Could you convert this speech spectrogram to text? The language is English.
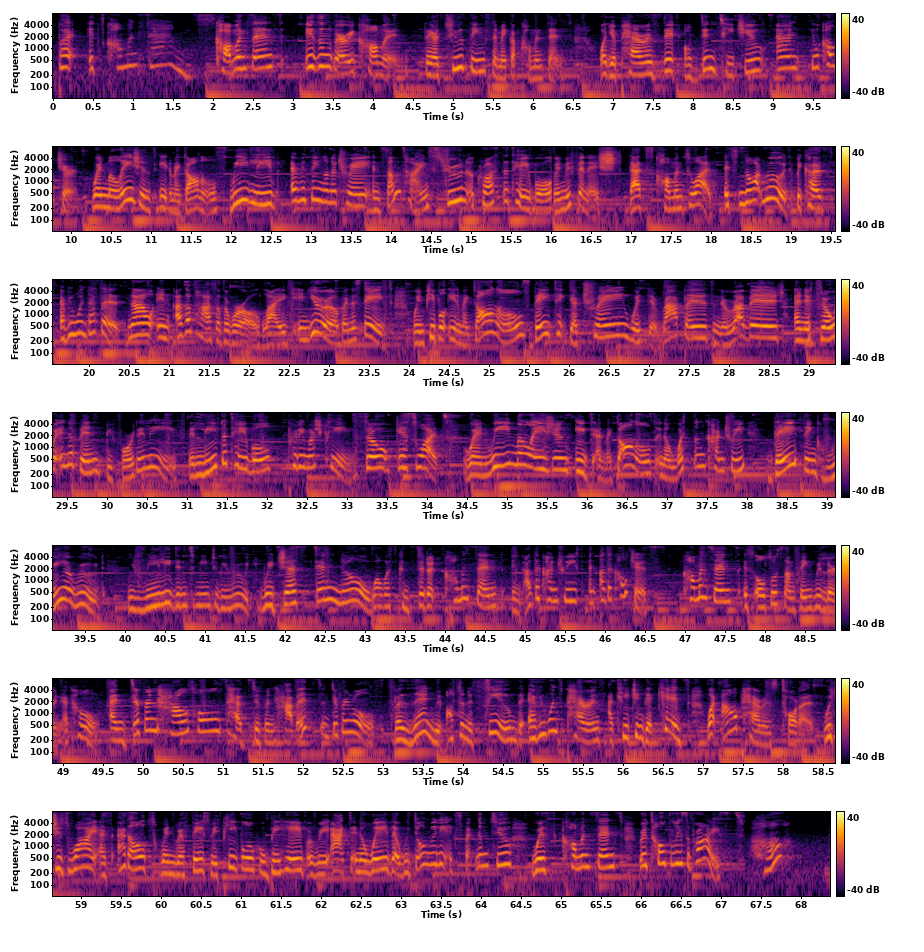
But it's common sense. Common sense isn't very common. There are two things that make up common sense what your parents did or didn't teach you, and your culture. When Malaysians eat at McDonald's, we leave everything on a tray and sometimes strewn across the table when we finish. That's common to us. It's not rude because everyone does it. Now, in other parts of the world, like in Europe and the States, when people eat at McDonald's, they take their tray with their wrappers and their rubbish and they throw it in a bin before they leave. They leave the table pretty much clean. So guess what? When we Malaysians eat at McDonald's, in a Western country, they think we are rude. We really didn't mean to be rude. We just didn't know what was considered common sense in other countries and other cultures. Common sense is also something we learn at home. And different households have different habits and different rules. But then we often assume that everyone's parents are teaching their kids what our parents taught us. Which is why, as adults, when we're faced with people who behave or react in a way that we don't really expect them to with common sense, we're totally surprised. Huh?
